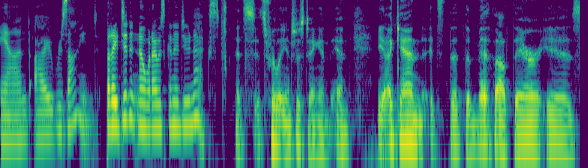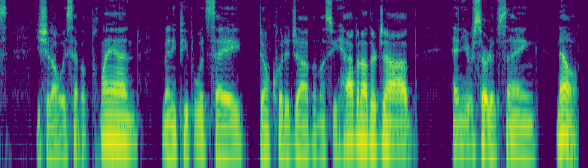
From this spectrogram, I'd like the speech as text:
and I resigned. But I didn't know what I was going to do next. It's it's really interesting, and and again, it's the the myth out there is you should always have a plan. Many people would say don't quit a job unless you have another job, and you're sort of saying no.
